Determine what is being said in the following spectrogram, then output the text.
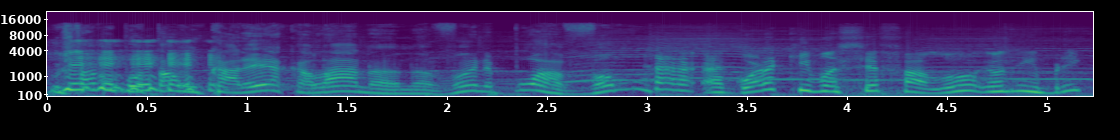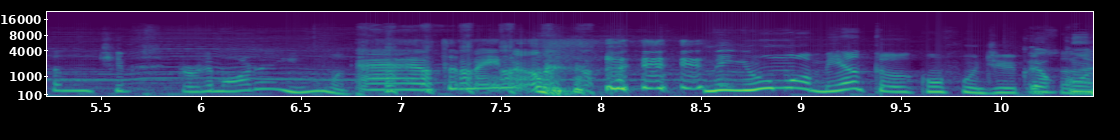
Custava botar um careca lá na, na Vânia. Porra, vamos... Cara, agora que você falou, eu lembrei que eu não tive esse problema hora nenhuma. é, eu também não. Nenhum momento eu confundi o Eu personagem.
